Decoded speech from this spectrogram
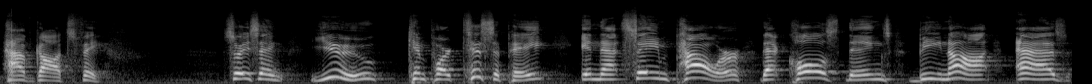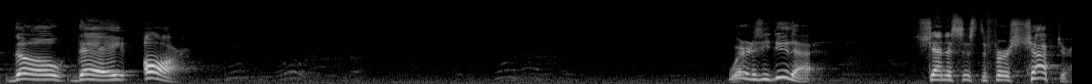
have God's faith. So he's saying, You can participate in that same power that calls things be not as though they are. Where does he do that? Genesis, the first chapter.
